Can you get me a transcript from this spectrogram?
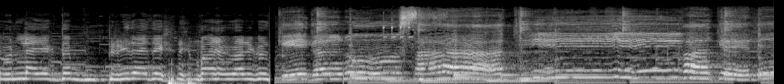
उनलाई एकदम हृदयदेखि नै माया गरेको के गर्नु साथी? भाग्यले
